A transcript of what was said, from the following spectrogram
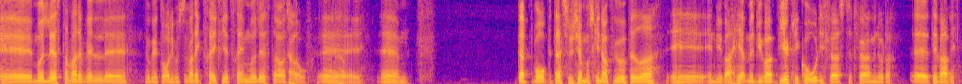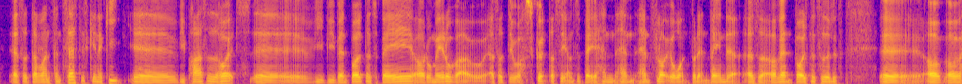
Øh, mod Leicester var det vel, øh, nu kan jeg dårligt huske, var det ikke 3-4-3 mod Leicester også jo. dog? Øh, øh, der, hvor, der synes jeg måske nok, vi var bedre, øh, end vi var her. Men vi var virkelig gode de første 40 minutter. Øh, det var vi. Altså, der var en fantastisk energi. Øh, vi pressede højt. Øh, vi, vi vandt boldene tilbage, og Romero var jo... Altså, det var skønt at se ham tilbage. Han, han, han fløj rundt på den bane der, altså, og vandt boldene tidligt. Øh, og, og,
